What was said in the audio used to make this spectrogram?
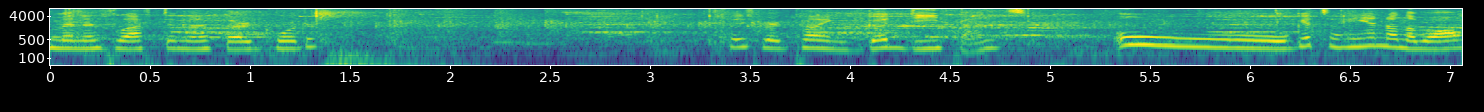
Minutes left in the third quarter. Claysburg playing good defense. Ooh, gets a hand on the ball.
